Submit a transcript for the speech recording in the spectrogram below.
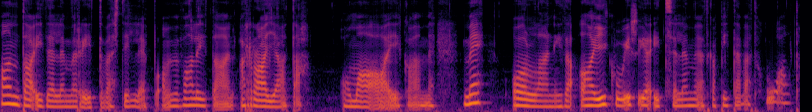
antaa itsellemme riittävästi lepoa. Me valitaan rajata omaa aikaamme. Me ollaan niitä aikuisia itsellemme, jotka pitävät huolta.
